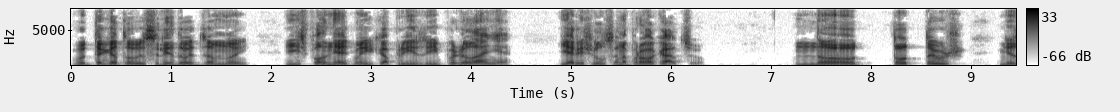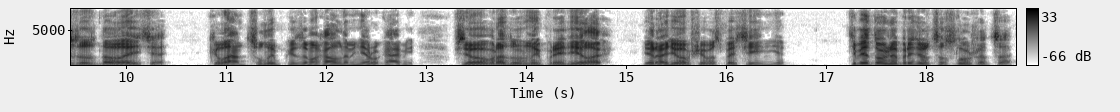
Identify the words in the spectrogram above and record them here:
будто готовы следовать за мной и исполнять мои капризы и пожелания? Я решился на провокацию. Но тут ты уж не зазнавайся. Квант с улыбкой замахал на меня руками. Все в разумных пределах и ради общего спасения. Тебе тоже придется слушаться.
